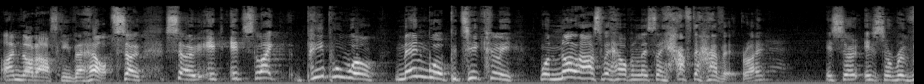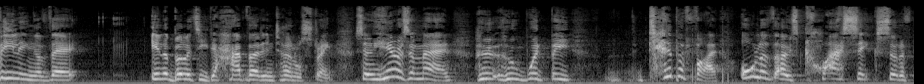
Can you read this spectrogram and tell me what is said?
I'm not asking for help. So, so it, it's like people will, men will particularly, will not ask for help unless they have to have it, right? Yeah. It's, a, it's a revealing of their inability to have that internal strength. So here is a man who, who would be typify all of those classic sort of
